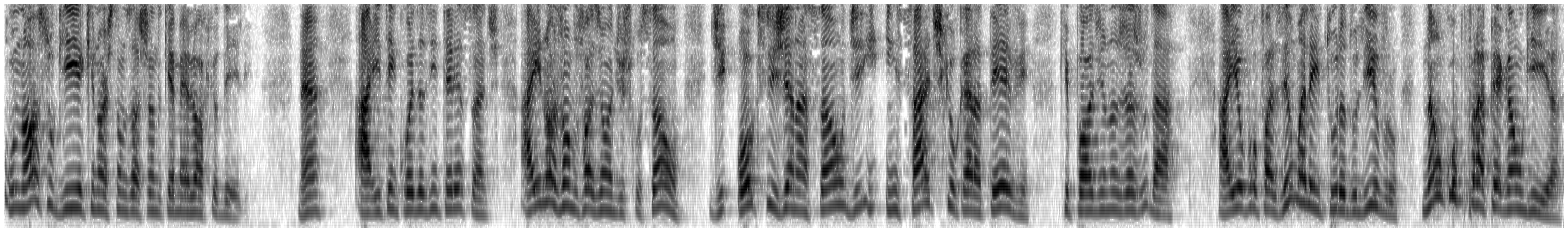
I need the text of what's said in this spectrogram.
o nosso guia que nós estamos achando que é melhor que o dele? Né? Aí tem coisas interessantes. Aí nós vamos fazer uma discussão de oxigenação de insights que o cara teve que pode nos ajudar. Aí eu vou fazer uma leitura do livro, não para pegar um guia.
